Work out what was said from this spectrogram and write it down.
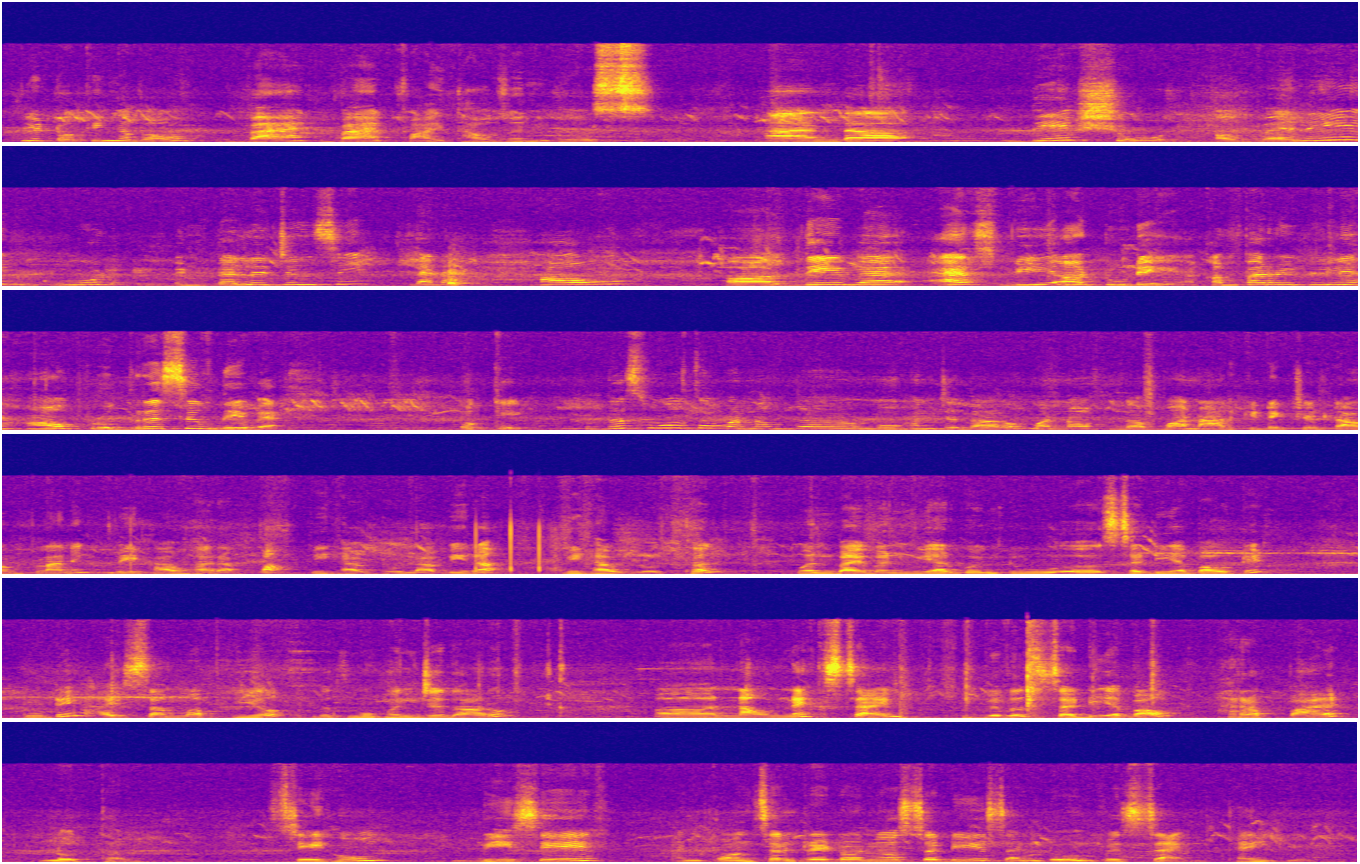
we are talking about back back 5000 years. And uh, they showed a very good intelligence that how uh, they were as we are today comparatively how progressive they were. Okay so this was the one of the mohenjo-daro one of the one architectural town planning. We have harappa we have dholavira we have lothal. One by one we are going to uh, study about it today i sum up here with mohenjo-daro uh, now next time we will study about harappa and lothal. Stay home be safe and concentrate on your studies and don't waste time. Thank you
